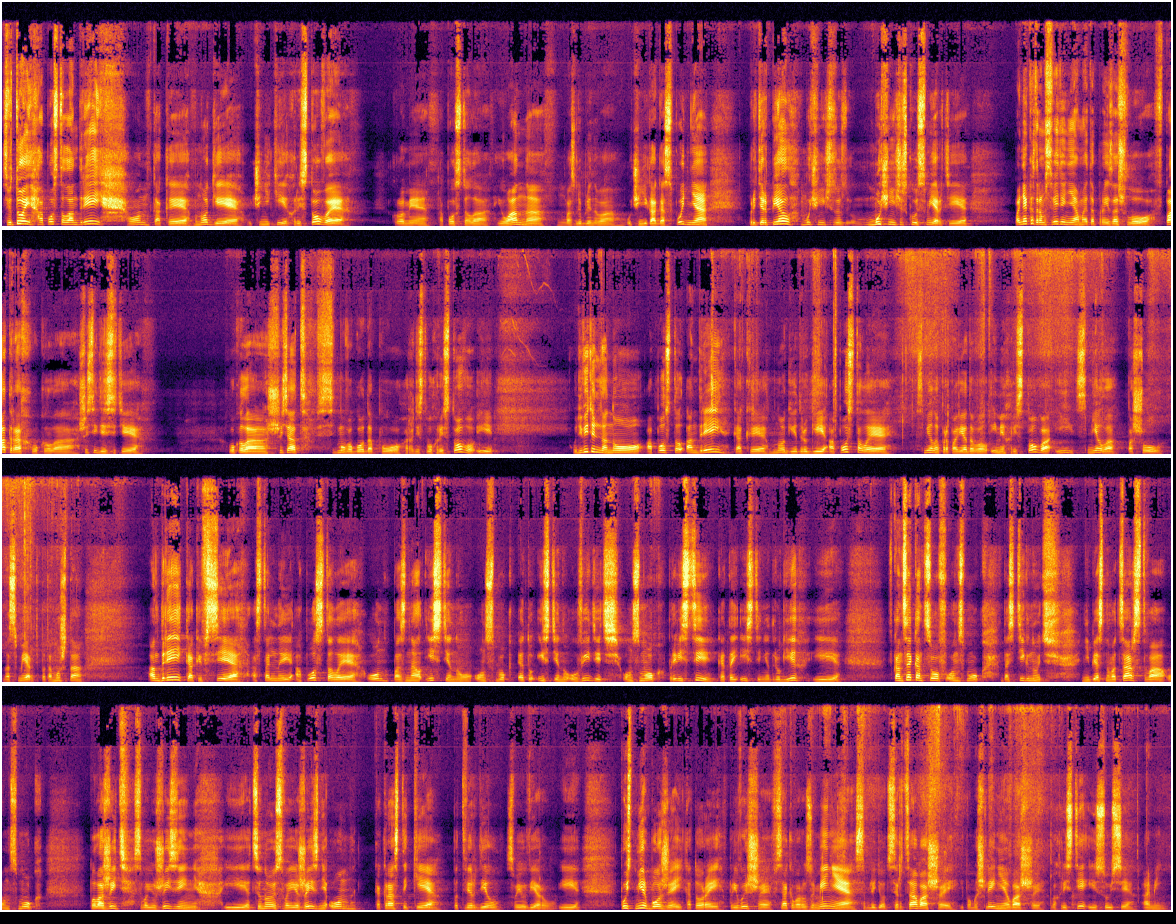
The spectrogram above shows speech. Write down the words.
Святой апостол Андрей, он, как и многие ученики Христовые, кроме апостола Иоанна, возлюбленного ученика Господня, претерпел мученическую, смерть. И по некоторым сведениям это произошло в Патрах около 60 около 67 года по Рождеству Христову. И удивительно, но апостол Андрей, как и многие другие апостолы, смело проповедовал имя Христова и смело пошел на смерть, потому что Андрей, как и все остальные апостолы, он познал истину, он смог эту истину увидеть, он смог привести к этой истине других, и в конце концов он смог достигнуть небесного царства, он смог положить свою жизнь, и ценой своей жизни он как раз-таки подтвердил свою веру. И Пусть мир Божий, который превыше всякого разумения, соблюдет сердца ваши и помышления ваши во Христе Иисусе. Аминь.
